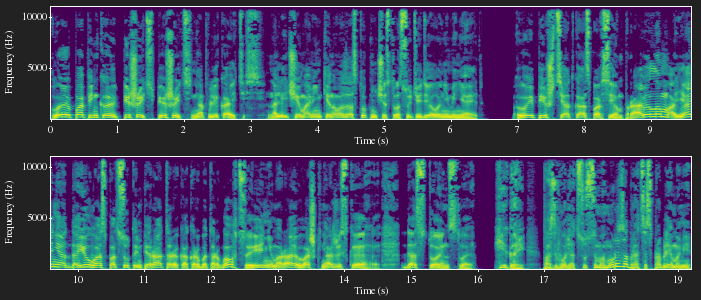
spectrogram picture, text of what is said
«Вы, папенька, пишите, пишите, не отвлекайтесь. Наличие маменькиного заступничества сути дела не меняет. Вы пишете отказ по всем правилам, а я не отдаю вас под суд императора как работорговца и не мораю ваше княжеское достоинство». «Игорь, позволь отцу самому разобраться с проблемами.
